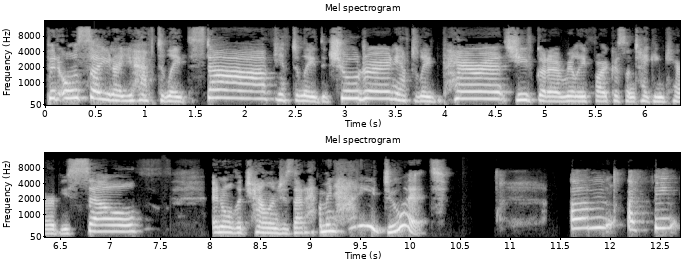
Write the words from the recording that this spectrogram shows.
but also, you know, you have to lead the staff, you have to lead the children, you have to lead the parents. You've got to really focus on taking care of yourself and all the challenges that. I mean, how do you do it? Um, I think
